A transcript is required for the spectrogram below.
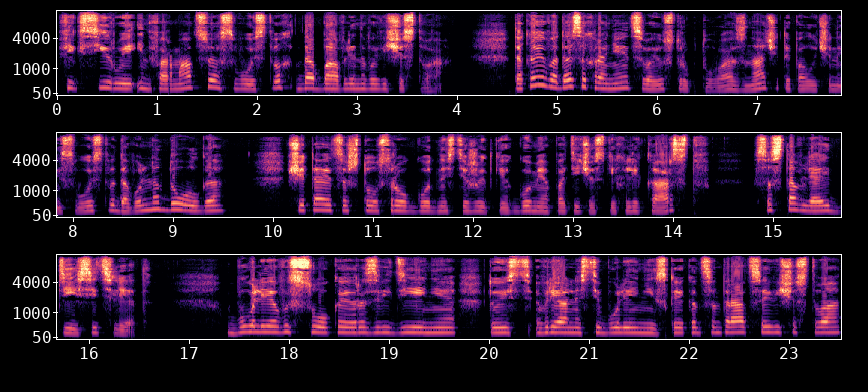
фиксируя информацию о свойствах добавленного вещества. Такая вода сохраняет свою структуру, а значит и полученные свойства довольно долго. Считается, что срок годности жидких гомеопатических лекарств – составляет 10 лет. Более высокое разведение, то есть в реальности более низкая концентрация вещества,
